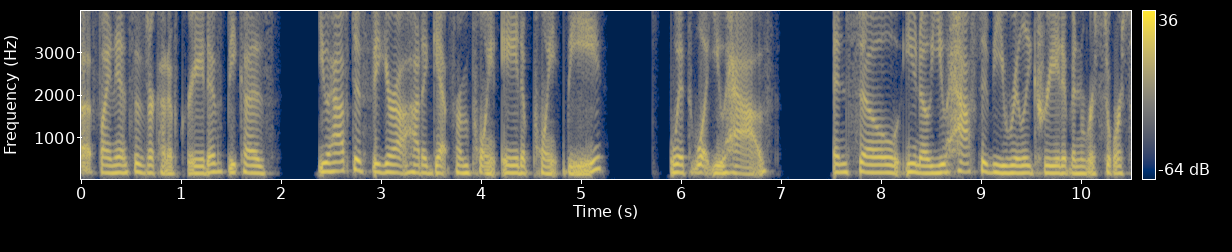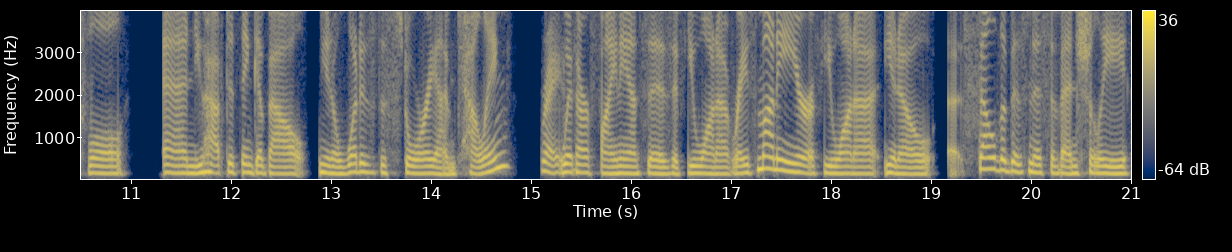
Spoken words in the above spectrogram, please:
uh, finances are kind of creative because you have to figure out how to get from point A to point B with what you have. And so, you know, you have to be really creative and resourceful. And you have to think about, you know, what is the story I'm telling? right with our finances if you want to raise money or if you want to you know uh, sell the business eventually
